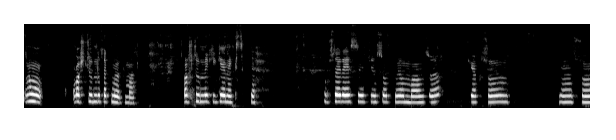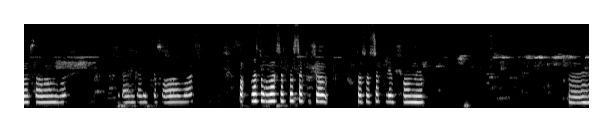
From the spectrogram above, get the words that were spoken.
Ama açtığımda takmıyordum ha. Açtığımdaki gene eksikti. Uçları için sokmuyorum bazı. Jackson. Nelson falan var. Rangalita falan var. Zaten onlar satmasak bir şey olmuyor. Satsak bile bir şey olmuyor. Ee,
